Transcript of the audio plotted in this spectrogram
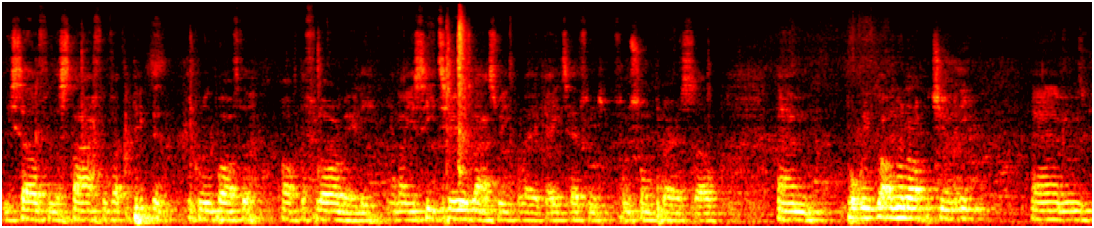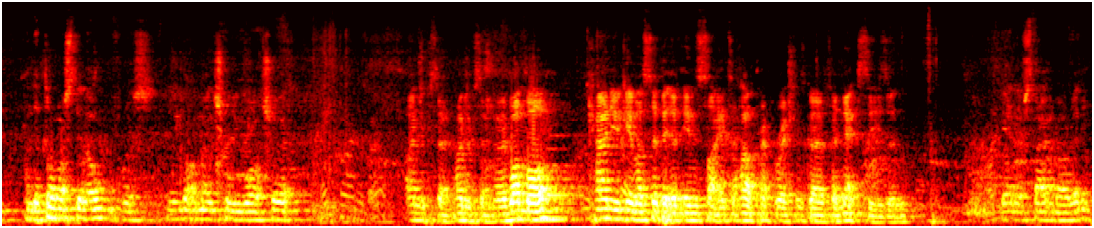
myself and the staff have had to pick the, the group off the off the floor really. You know, you see tears last week like Gateshead from, from some players. So, um, but we've got another opportunity, um, and the door's still open for us. We've got to make sure we walk through it. 100%, 100%. And one more. Can you give us a bit of insight into how preparation is going for next season? Yeah, they've started already.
